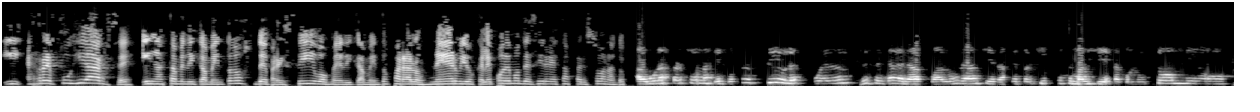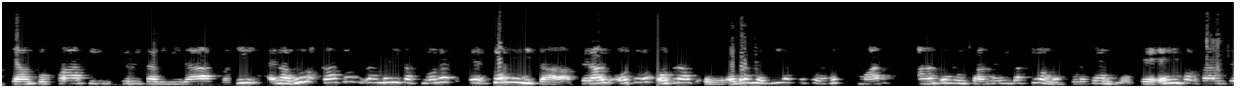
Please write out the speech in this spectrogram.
y refugiarse en hasta medicamentos depresivos, medicamentos para los nervios. ¿Qué le podemos decir a estas personas? Algunas personas que son sensibles pueden desencadenar cuadros de ansiedad, que se manifiesta con insomnio, llanto fácil, irritabilidad. Y en algunos casos medicaciones eh, son indicadas, pero hay otras otras, eh, otras medidas que podemos tomar antes de usar medicaciones. Por ejemplo, eh, es importante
